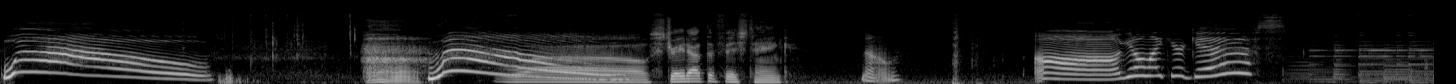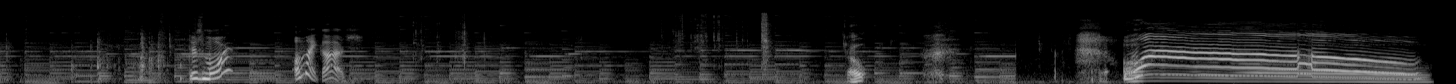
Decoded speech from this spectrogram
Wow. wow. Wow. Straight out the fish tank. No. Oh, you don't like your gifts? There's more? Oh my gosh. Oh. Wow! I oh.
